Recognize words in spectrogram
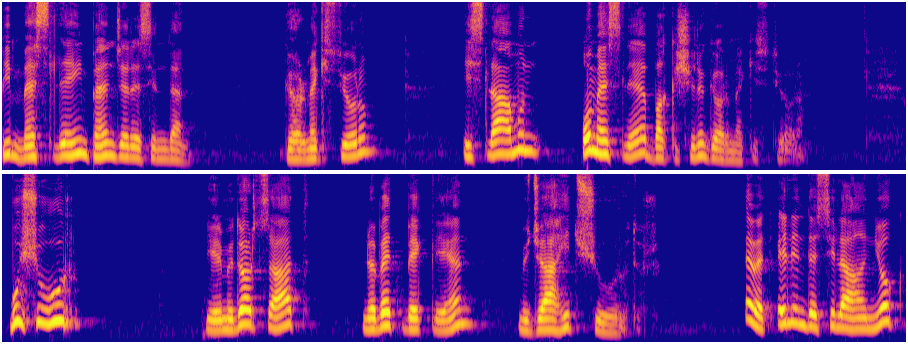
bir mesleğin penceresinden görmek istiyorum. İslam'ın o mesleğe bakışını görmek istiyorum. Bu şuur 24 saat nöbet bekleyen mücahit şuurudur. Evet elinde silahın yok,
